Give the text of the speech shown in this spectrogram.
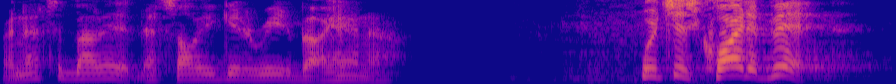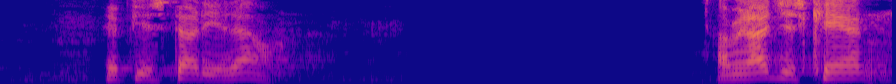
And that's about it. That's all you get to read about Hannah. Which is quite a bit if you study it out. I mean, I just can't.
